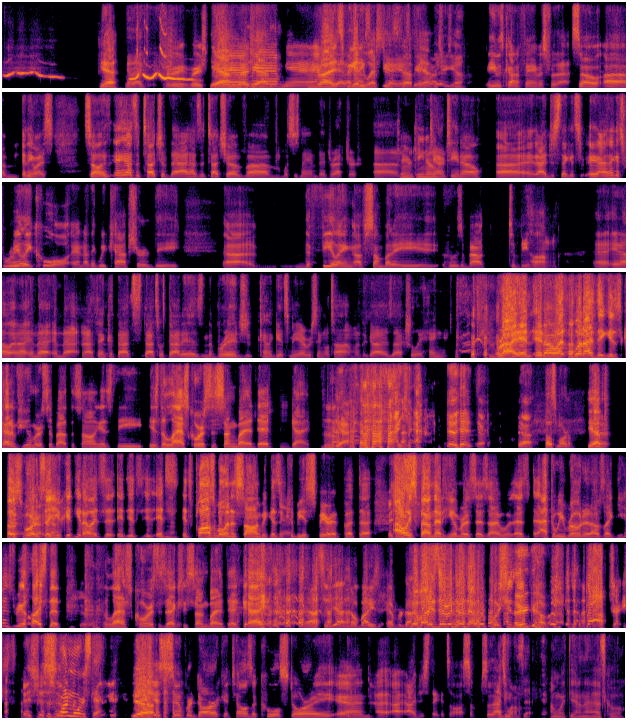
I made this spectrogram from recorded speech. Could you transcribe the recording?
Yeah, you know, that, very, very spaghetti Yeah, western. Right, yeah, yeah, that spaghetti kind of western stuff. stuff, spaghetti yeah. There western you go. he was kind of famous for that. So, um, anyways, so it, it has a touch of that. It has a touch of um, what's his name, the director, uh, Tarantino. Tarantino. Uh, and I just think it's, I think it's really cool, and I think we captured the, uh, the feeling of somebody who's about to be hung. Uh, you know, and I- and that and that, and I think that that's that's what that is. And the bridge kind of gets me every single time when the guy is actually hanging. right. And You and know? what what I think is kind of humorous about the song is the is the last chorus is sung by a dead guy. yeah, yeah, it is. yeah, post-mortem. Yeah. Post mortem, yeah, so yeah. you could, you know, it's it, it's it, it's Yeah. it's plausible in a song because it could be a spirit. But uh, It's I always found that humorous as I was as after we wrote it. I was like, you guys realize that yeah. the last chorus is actually sung by a dead guy. Yeah, I said, yeah, nobody's ever done. it. Nobody's ever done that. We're pushing There the, you go. pushing the boundaries. It's just, Just super- one more step. Yeah. It's super dark. It tells a cool story, and I, I, I just think it's awesome. So that's think what I'm. that's. I'm with you on that. That's cool.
